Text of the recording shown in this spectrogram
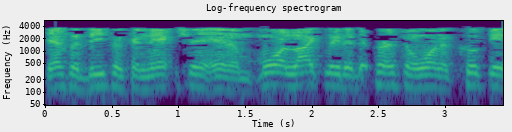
there's a deeper connection and a more likely that the person want to cook it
